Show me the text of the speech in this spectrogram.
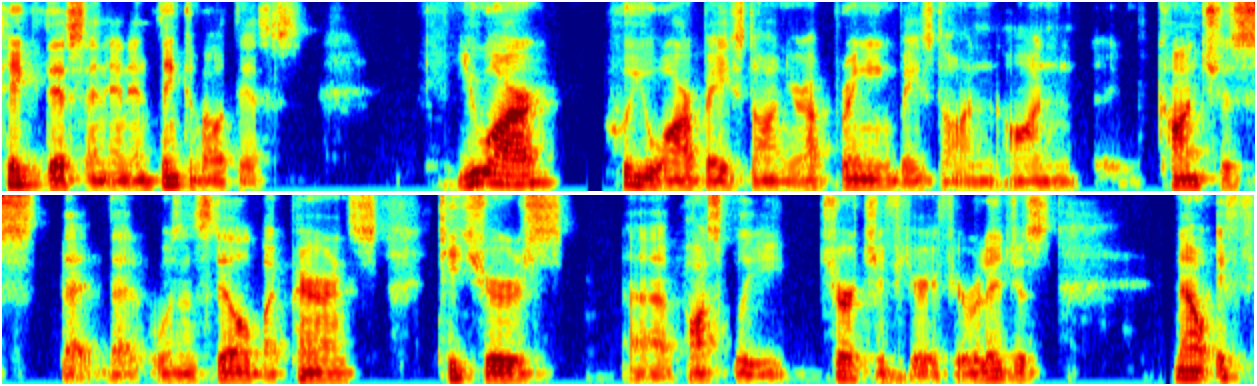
take this and, and and think about this. You are who you are based on your upbringing, based on on conscious that that was instilled by parents, teachers, uh, possibly church if you're if you're religious. Now, if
